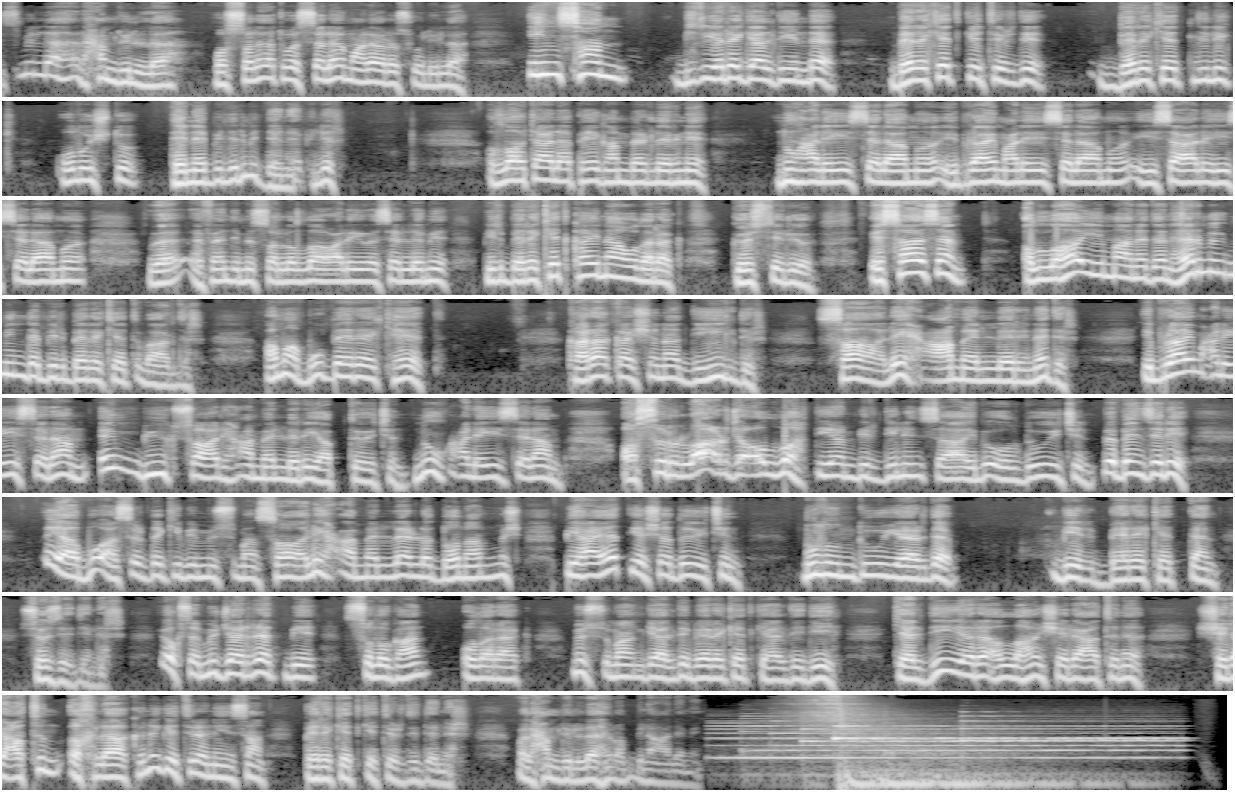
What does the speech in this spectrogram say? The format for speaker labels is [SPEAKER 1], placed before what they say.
[SPEAKER 1] Bismillah, elhamdülillah, ve salatu ve selamu ala Resulillah. İnsan bir yere geldiğinde bereket getirdi, bereketlilik oluştu denebilir mi? Denebilir. Allahu Teala peygamberlerini Nuh Aleyhisselam'ı, İbrahim Aleyhisselam'ı, İsa Aleyhisselam'ı ve Efendimiz sallallahu aleyhi ve sellemi bir bereket kaynağı olarak gösteriyor. Esasen Allah'a iman eden her müminde bir bereket vardır. Ama bu bereket kara kaşına değildir. Salih amellerinedir. İbrahim aleyhisselam en büyük salih amelleri yaptığı için, Nuh aleyhisselam asırlarca Allah diyen bir dilin sahibi olduğu için ve benzeri veya bu asırdaki bir Müslüman salih amellerle donanmış bir hayat yaşadığı için bulunduğu yerde bir bereketten söz edilir. Yoksa mücerret bir slogan olarak Müslüman geldi, bereket geldi değil. Geldiği yere Allah'ın şeriatını, şeriatın ahlakını getiren insan bereket getirdi denir. Velhamdülillahi Rabbil Alemin.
